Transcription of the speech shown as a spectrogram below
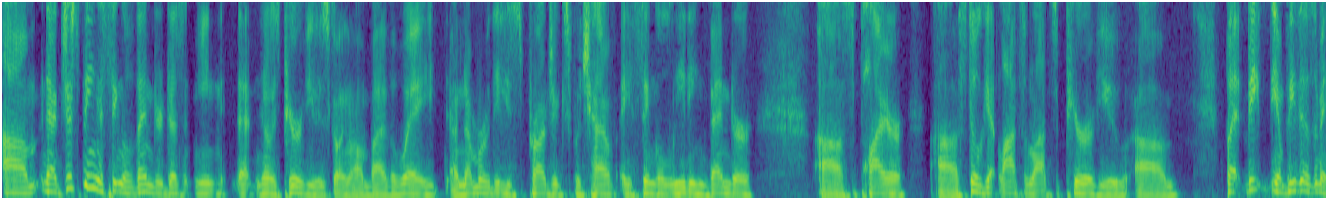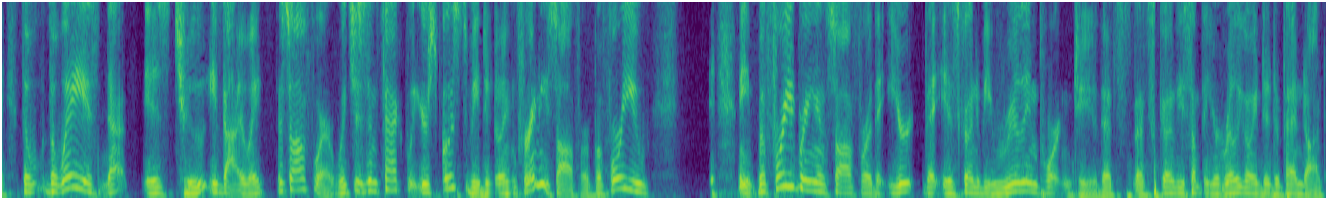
Um, now, just being a single vendor doesn't mean that no peer review is going on. By the way, a number of these projects which have a single leading vendor uh, supplier uh, still get lots and lots of peer review. Um, but you know, be doesn't mean the the way is not is to evaluate the software, which is in fact what you're supposed to be doing for any software before you I mean, before you bring in software that you're that is going to be really important to you, that's that's going to be something you're really going to depend on.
